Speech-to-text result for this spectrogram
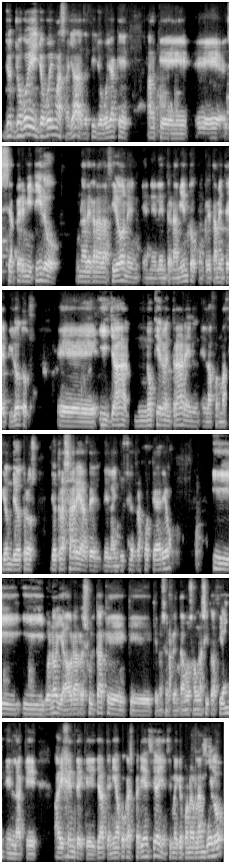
Yo, yo voy, yo voy más allá, es decir, yo voy a que, a que eh, se ha permitido una degradación en, el entrenamiento, concretamente de pilotos, eh, y ya no quiero entrar en, la formación de otros de otras áreas de, la industria del transporte aéreo. Y, bueno, y ahora resulta que, nos enfrentamos a una situación en la que hay gente que ya tenía poca experiencia y encima hay que ponerla en vuelo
